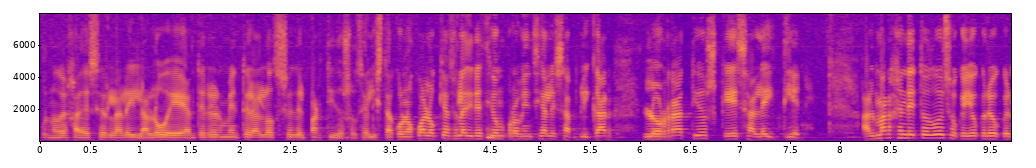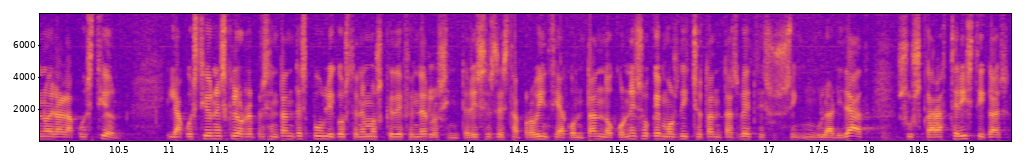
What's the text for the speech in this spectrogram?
pues no deja de ser la ley, la LOE, anteriormente la LOCE del Partido Socialista. Con lo cual, lo que hace la dirección provincial es aplicar los ratios que esa ley tiene. Al margen de todo eso, que yo creo que no era la cuestión la cuestión es que los representantes públicos tenemos que defender los intereses de esta provincia, contando con eso que hemos dicho tantas veces, su singularidad, sus características,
